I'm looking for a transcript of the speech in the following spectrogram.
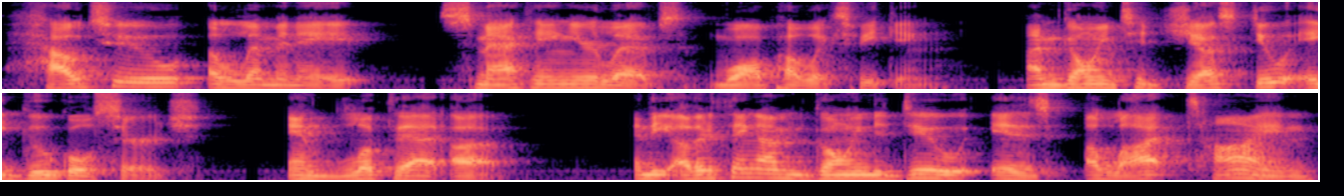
how to eliminate smacking your lips while public speaking. I'm going to just do a Google search and look that up. And the other thing I'm going to do is allot time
